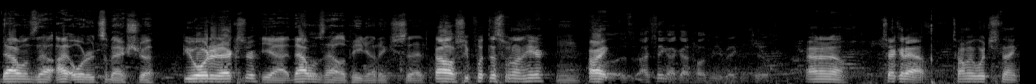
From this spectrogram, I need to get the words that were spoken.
That one's the, I ordered some extra. You ordered extra? Yeah, that one's jalapeno. I think she said. Oh, she put this one on here. All right, I think I got jalapeno bacon too. I don't know. Check it out. Tell me what you think.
